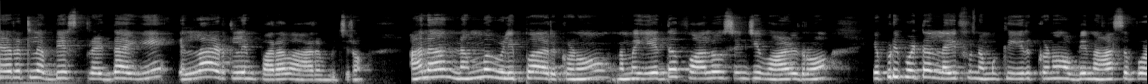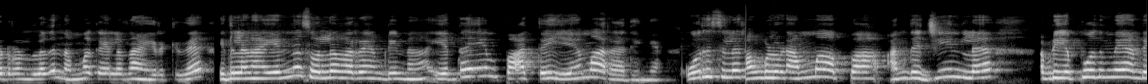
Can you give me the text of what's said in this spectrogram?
நேரத்தில் அப்படியே ஸ்ப்ரெட் ஆகி எல்லா இடத்துலையும் பரவ ஆரம்பிச்சிடும் ஆனால் நம்ம விழிப்பாக இருக்கணும். நம்ம எதை ஃபாலோ செஞ்சு வாழ்கிறோம் எப்படிப்பட்ட லைஃப் நமக்கு இருக்கணும் அப்படின்னு ஆசைப்படுறோன்றது நம்ம கையில தான் இருக்குது. இதுல நான் என்ன சொல்ல வர்றேன் அப்படின்னா எதையும் பார்த்து ஏமாறாதீங்க. ஒரு சிலர் அவங்களோட அம்மா அப்பா அந்த ஜீன்ல அப்படி எப்போதுமே அந்த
